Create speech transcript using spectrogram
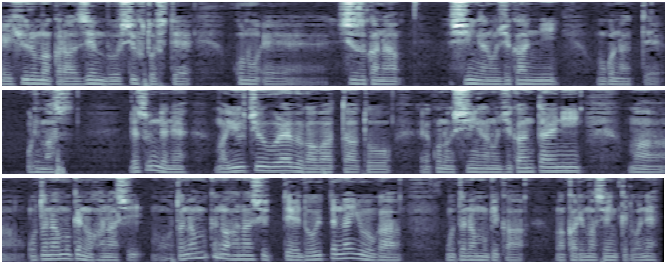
えー、昼間から全部シフトして、この、えー、静かな深夜の時間に行っております。ですんでね、まあ、YouTube ライブが終わった後、えこの深夜の時間帯に、まあ、大人向けの話、大人向けの話ってどういった内容が大人向けかわかりませんけどね、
